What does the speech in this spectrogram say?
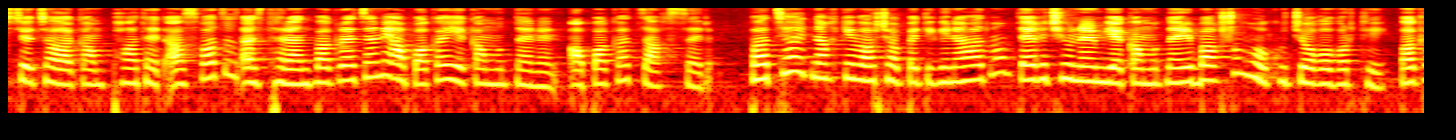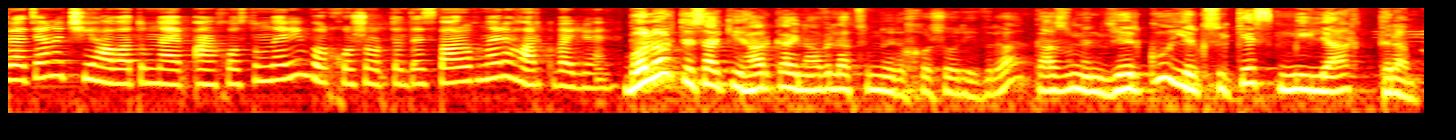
Իսկ սոցիալական փաթեթ ասվածը ըստ Հրանտ Բագրատյանի ապակա եկամուտներն են, ապակա ծախսերը։ Բացի այդ նախկին վարչապետի գնահատմամբ տեղի չի ունենում եկամուտների բաշխում հոգու ժողովրդի։ Բագրատյանը չի հավատում նաև այն խոստումներին, որ խոշոր տնտեսվարողները հարկվելու են։ Բոլոր տեսակի հարկային ավելացումները խոշորի վրա կազմում են 2-2.5 միլիարդ դրամ։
